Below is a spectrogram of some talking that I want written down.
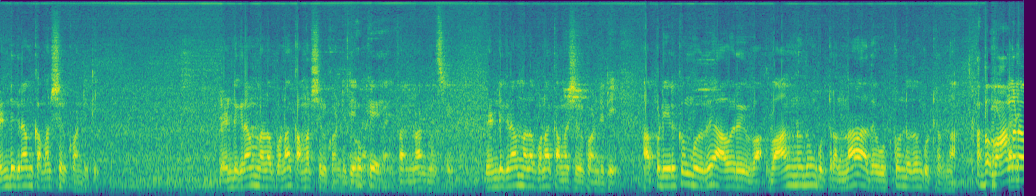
ரெண்டு கிராம் கமர்ஷியல் குவான்டிட்டி ரெண்டு கிராம் மேலே போனால் கமர்ஷியல் குவான்டிட்டி Okay. இப்போ ஐம் நாட் மிஸ்டேக் ரெண்டு கிராம் மேலே போனால் கமர்ஷியல் குவான்டிட்டி அப்படி இருக்கும்போது அவர் வா வாங்கினதும் குற்றம் தான் அதை உட்கொண்டதும் குற்றம் தான் அப்போ வாங்கின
